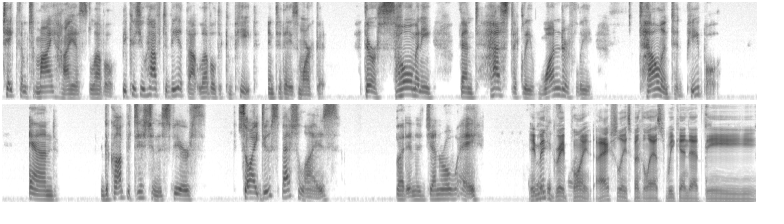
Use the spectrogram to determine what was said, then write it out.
take them to my highest level because you have to be at that level to compete in today's market. There are so many fantastically, wonderfully talented people, and the competition is fierce. So I do specialize, but in a general way. You make a great point. I actually spent the last weekend at the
